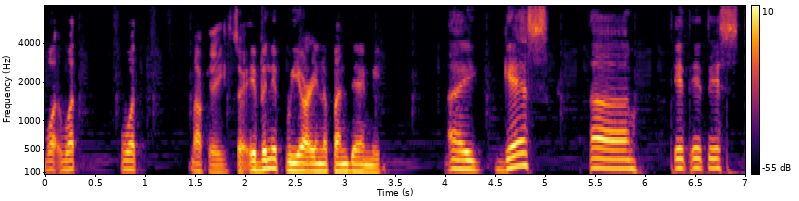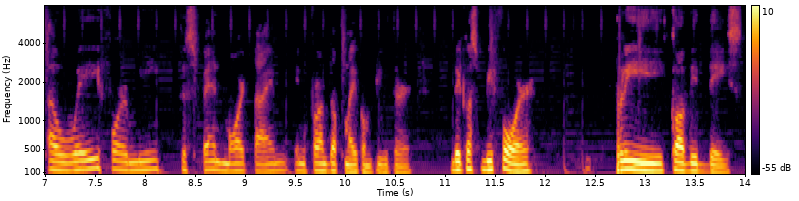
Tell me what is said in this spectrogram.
what what what okay, so even if we are in a pandemic, I guess uh, it it is a way for me to spend more time in front of my computer because before pre-COVID days,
